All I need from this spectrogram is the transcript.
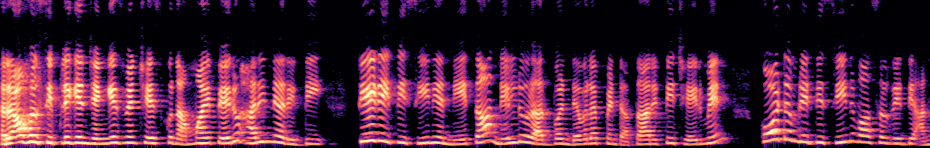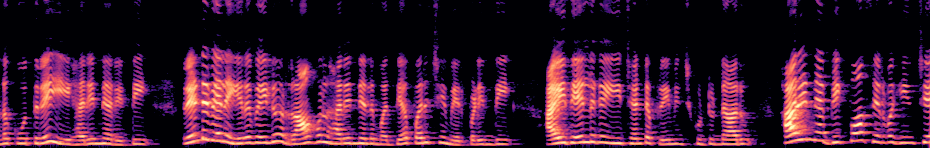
రాహుల్ సిప్లిగెంజ్ ఎంగేజ్మెంట్ చేసుకున్న అమ్మాయి పేరు హరిణ్యారెడ్డి. టీడీపీ సీనియర్ నేత Nellore urban development authority chairman Kotamreddy Srinivasula Reddy అన్న కూతురే ఈ హరిణ్యారెడ్డి రెండు వేల ఇరవైలో రాహుల్ హరిణ్యల మధ్య పరిచయం ఏర్పడింది. ఐదేళ్ళుగా ఈ జంట ప్రేమించుకుంటున్నారు. హరిణ్య బిగ్ బాస్ నిర్వహించే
